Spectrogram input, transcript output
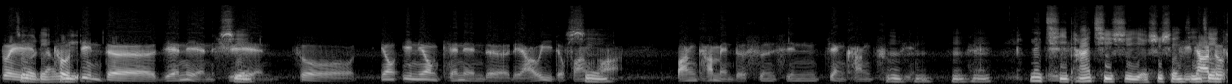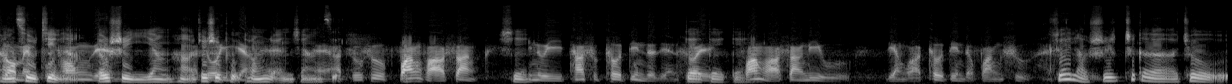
做特定的人员学员做用运用田园的疗愈的方法，帮他们的身心健康促进。嗯哼，嗯哼。那其他其实也是身心健康促进了，都是一样哈，啊就是普通人这样子哎，只是方法上，是因为他是特定的人，对对对方法上例如两个特定的方式，哎所以老师，这个就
